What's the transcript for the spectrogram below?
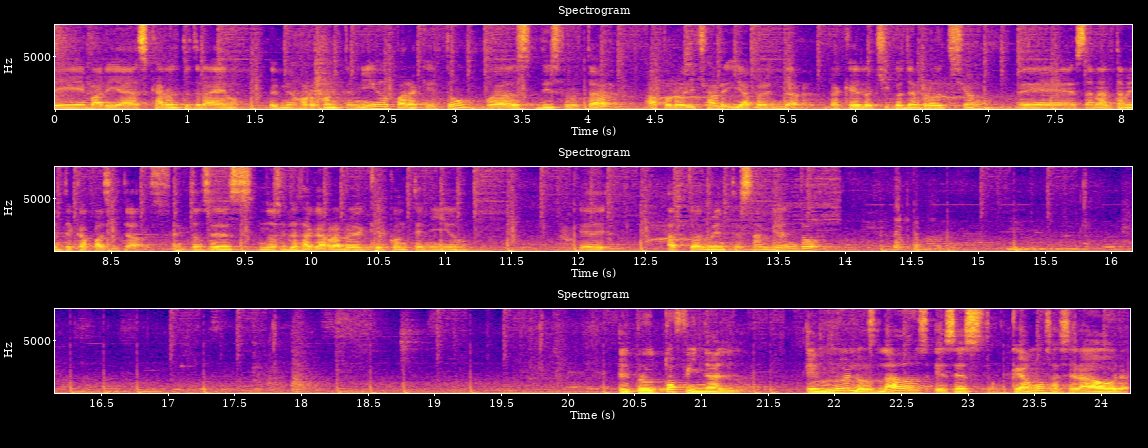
eh, Variedades Carol te trae el mejor contenido para que tú puedas disfrutar, aprovechar y aprender, ya que los chicos de producción eh, están altamente capacitados. Entonces, no se les haga raro de que el contenido que actualmente están viendo El producto final en uno de los lados es esto. ¿Qué vamos a hacer ahora?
